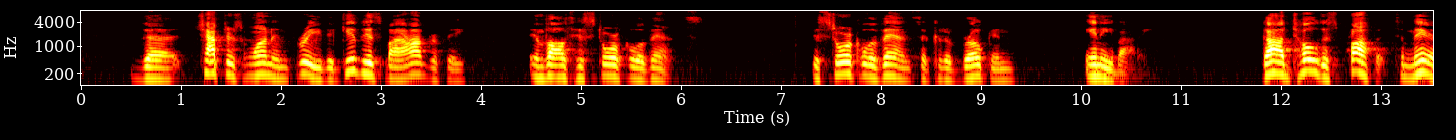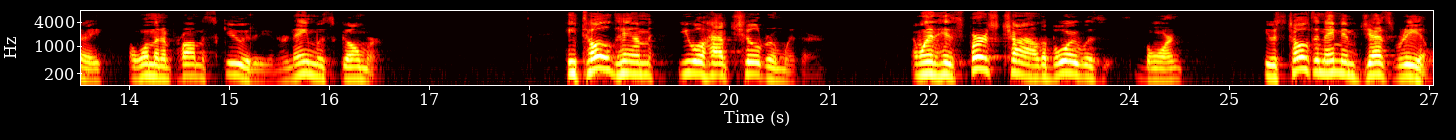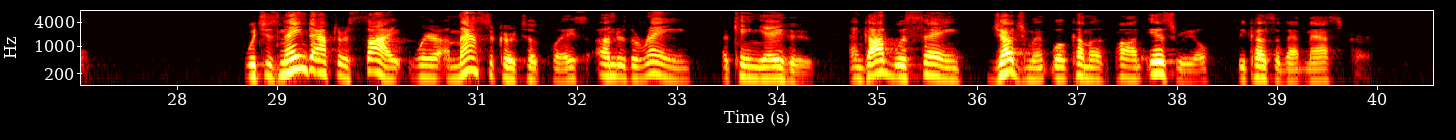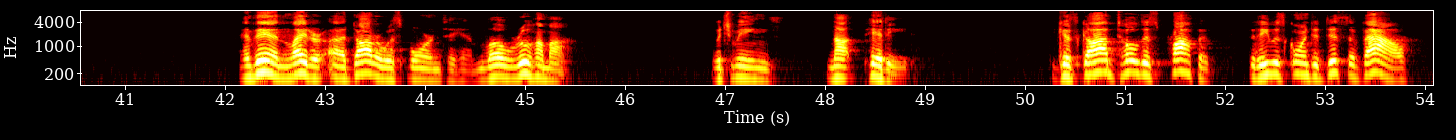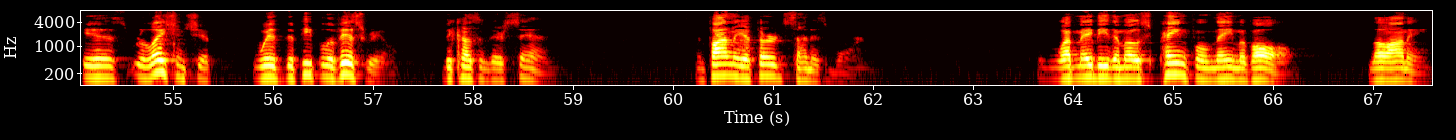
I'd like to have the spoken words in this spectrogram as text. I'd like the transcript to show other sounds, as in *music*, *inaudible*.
the chapters 1 and 3 that give his biography involved historical events. Historical events that could have broken anybody. God told his prophet to marry a woman of promiscuity, and her name was Gomer. He told him, You will have children with her. And when his first child, a boy, was born, he was told to name him Jezreel, which is named after a site where a massacre took place under the reign of King Jehu. And God was saying, Judgment will come upon Israel because of that massacre. And then later, a daughter was born to him, Lo Ruhamah, which means not pitied. Because God told his prophet that he was going to disavow his relationship with the people of Israel because of their sin. And finally, a third son is born. What may be the most painful name of all, Lo-ammi.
